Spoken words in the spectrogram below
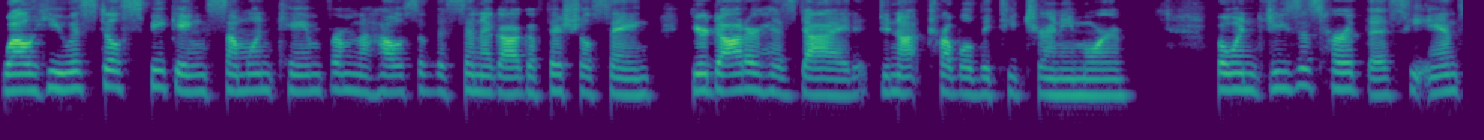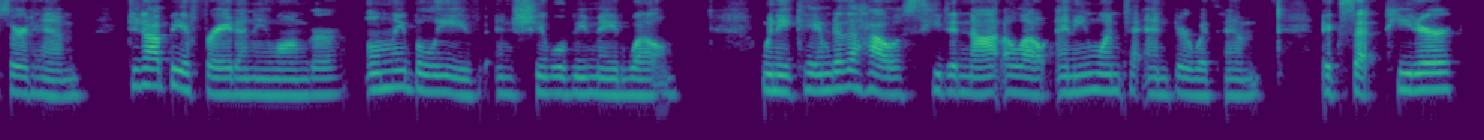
While he was still speaking, someone came from the house of the synagogue official saying, Your daughter has died. Do not trouble the teacher anymore. But when Jesus heard this, he answered him, Do not be afraid any longer. Only believe, and she will be made well. When he came to the house, he did not allow anyone to enter with him except Peter,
